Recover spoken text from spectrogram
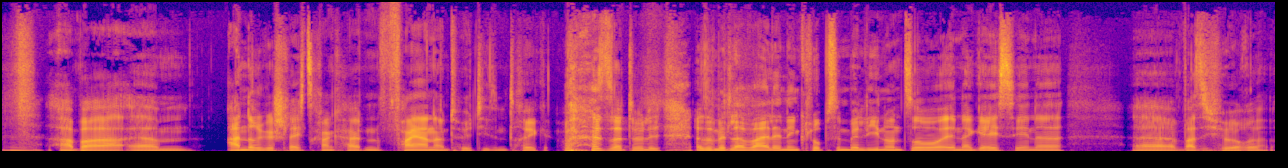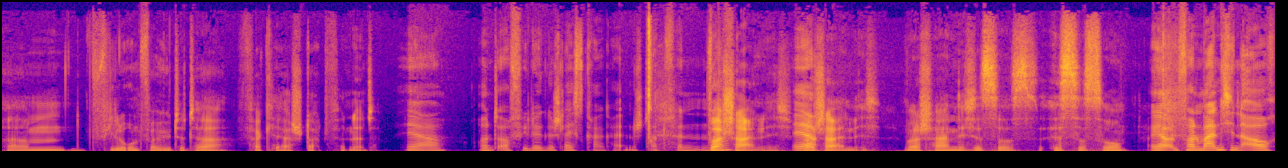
Mhm. Aber ähm, andere Geschlechtskrankheiten feiern natürlich diesen Trick. Was natürlich, also mittlerweile in den Clubs in Berlin und so, in der Gay-Szene, äh, was ich höre, ähm, viel unverhüteter Verkehr stattfindet. Ja, und auch viele Geschlechtskrankheiten stattfinden. ne? Wahrscheinlich, Ja. wahrscheinlich. Wahrscheinlich ist das, ist das so. Ja, und von manchen auch,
